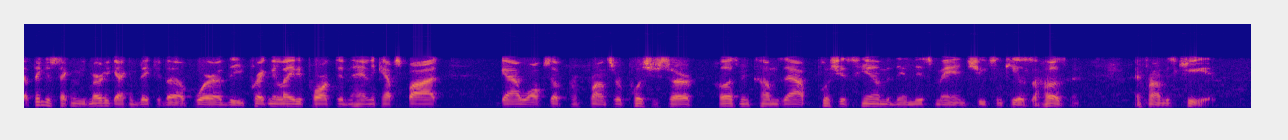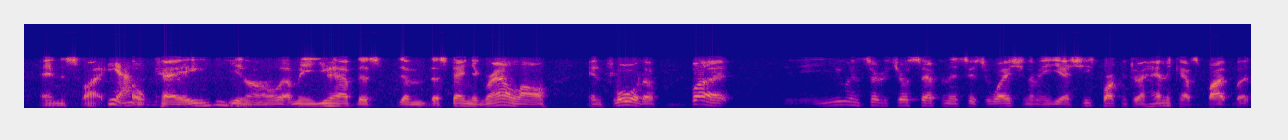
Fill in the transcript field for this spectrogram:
I think it's second degree murder. Got convicted of where the pregnant lady parked in the handicap spot. Guy walks up, confronts her, pushes her. Husband comes out, pushes him, and then this man shoots and kills the husband in front of his kid. And it's like, Yeah. okay, you know, I mean, you have this the, the stand your ground law in Florida, but you inserted yourself in this situation. I mean, yeah, she's parked into a handicap spot, but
